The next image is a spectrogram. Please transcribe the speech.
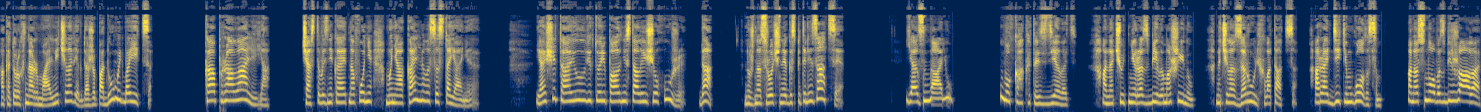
о которых нормальный человек даже подумать боится. Капролалия часто возникает на фоне маниакального состояния. Я считаю, Виктории Павловне стало еще хуже. Да, нужна срочная госпитализация. Я знаю. Но как это сделать? Она чуть не разбила машину, начала за руль хвататься, орать диким голосом. Она снова сбежала.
